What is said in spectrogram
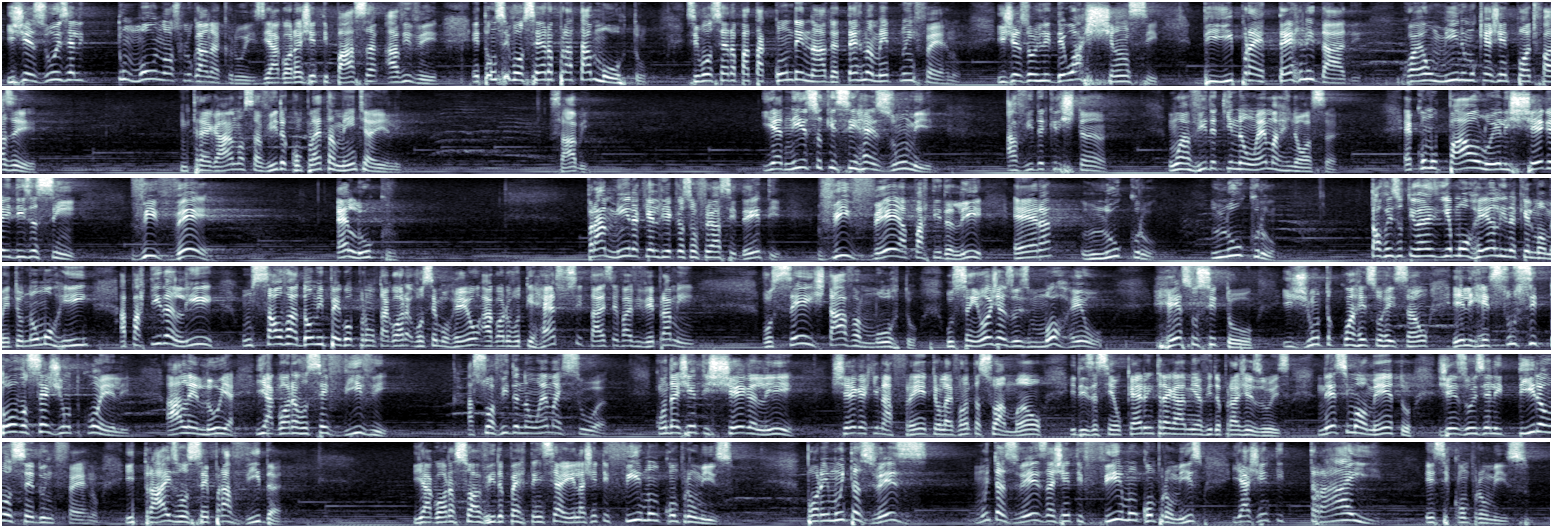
E Jesus, ele tomou o nosso lugar na cruz e agora a gente passa a viver. Então, se você era para estar tá morto, se você era para estar tá condenado eternamente no inferno, e Jesus lhe deu a chance de ir para a eternidade, qual é o mínimo que a gente pode fazer? Entregar a nossa vida completamente a Ele, sabe? E é nisso que se resume a vida cristã, uma vida que não é mais nossa. É como Paulo, ele chega e diz assim: viver é lucro. Para mim, naquele dia que eu sofri um acidente, viver a partir dali era lucro. Lucro. Talvez eu tivesse, ia morrer ali naquele momento, eu não morri. A partir dali, um Salvador me pegou. Pronto, agora você morreu, agora eu vou te ressuscitar e você vai viver para mim. Você estava morto, o Senhor Jesus morreu, ressuscitou, e junto com a ressurreição, Ele ressuscitou você junto com Ele. Aleluia! E agora você vive, a sua vida não é mais sua. Quando a gente chega ali, chega aqui na frente, ou levanta a sua mão e diz assim: Eu quero entregar a minha vida para Jesus. Nesse momento, Jesus ele tira você do inferno e traz você para a vida. E agora sua vida pertence a Ele. A gente firma um compromisso. Porém, muitas vezes, muitas vezes a gente firma um compromisso e a gente trai esse compromisso.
